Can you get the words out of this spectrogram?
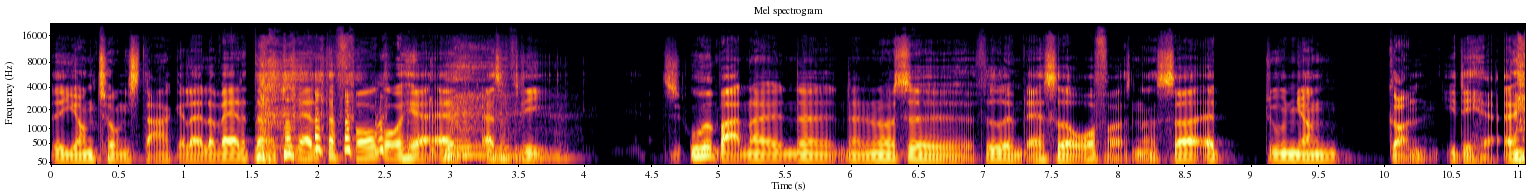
the young Tony Stark, eller, eller hvad, er det, der, hvad er det, der foregår her? Er, altså, fordi umiddelbart, når, når, når du også ved, hvem det er, sidder overfor, sådan noget, så er du en young gun i det her. Ikke?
